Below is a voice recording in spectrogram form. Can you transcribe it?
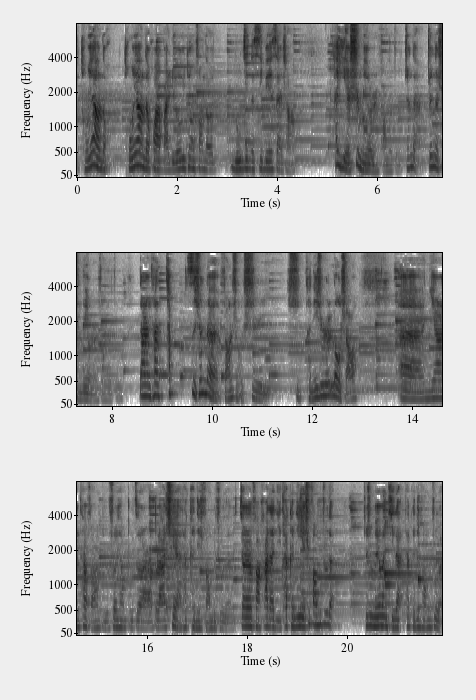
同样的，同样的话，把刘玉栋放到如今的 CBA 赛场，他也是没有人防得住，真的，真的是没有人防得住。当然，他他自身的防守是是肯定是漏勺，呃，你要让他防，比如说像布泽尔、布拉切，他肯定是防不住的；叫人防哈达迪，他肯定也是防不住的，这是没问题的，他肯定防不住的。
